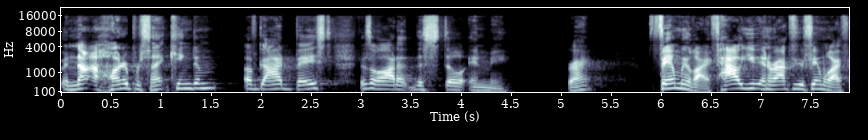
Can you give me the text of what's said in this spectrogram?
not 100% kingdom of God based, there's a lot of this still in me, right? Family life, how you interact with your family life,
